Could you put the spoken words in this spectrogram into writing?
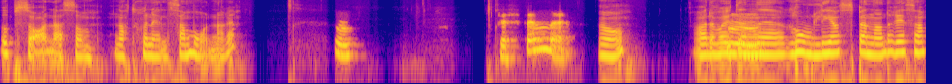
Uppsala som nationell samordnare. Mm. Det stämmer. Ja, ja det har varit en eh, rolig och spännande resa.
